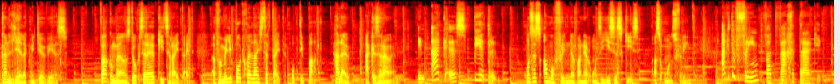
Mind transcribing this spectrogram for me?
kan lelik met jou wees. Welkom by ons Dr. Hou Kids Ry tyd, 'n familiepotgooi luistertyd op die pad. Hallo, ek is Rowan. En ek is Petro. Ons is almal vriende wanneer ons Jesus kies as ons vriend. Ek het 'n vriend wat weggetrek het.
